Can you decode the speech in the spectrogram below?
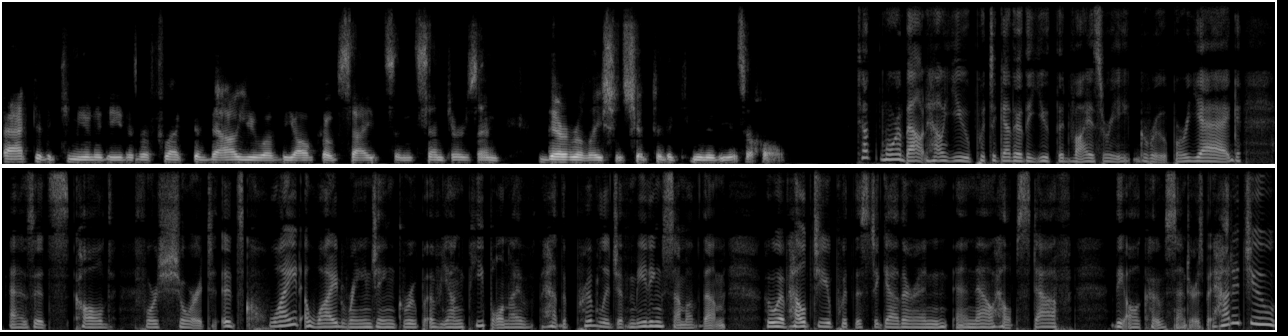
back to the community to reflect the value of the allcove sites and centers and their relationship to the community as a whole. Talk more about how you put together the Youth Advisory Group, or YAG as it's called for short. It's quite a wide ranging group of young people, and I've had the privilege of meeting some of them who have helped you put this together and, and now help staff the allcove Centers. But how did you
